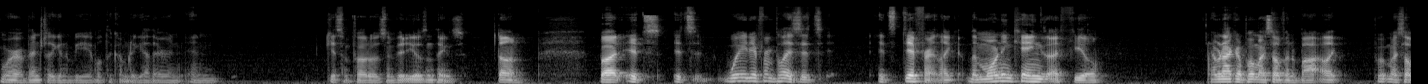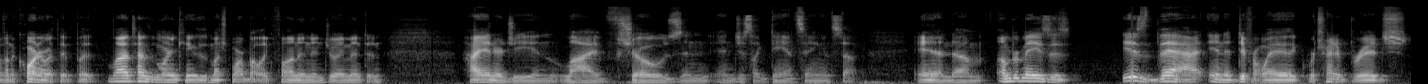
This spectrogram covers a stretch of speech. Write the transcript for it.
we're eventually going to be able to come together and, and get some photos and videos and things done. But it's it's way different place. It's it's different. Like the Morning Kings, I feel. I'm not gonna put myself in a bot like put myself in a corner with it, but a lot of times the Morning Kings is much more about like fun and enjoyment and high energy and live shows and and just like dancing and stuff. And um, Umber Maze is is that in a different way. Like we're trying to bridge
